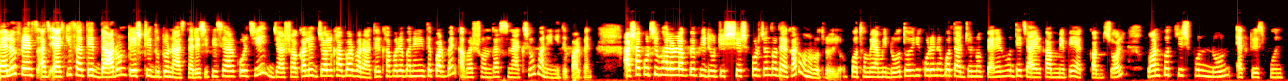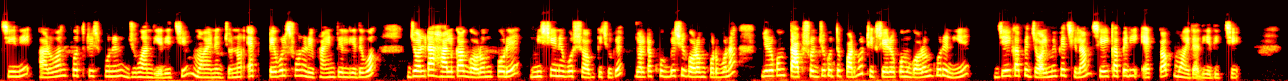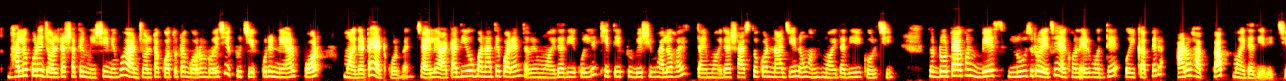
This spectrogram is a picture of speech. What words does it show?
Hello friends আজ একই সাথে দারুণ টেস্টি দুটো নাস্তা রেসিপি শেয়ার করছি, যা সকালের জল খাবার বা রাতের খাবারে বানিয়ে নিতে পারবেন, আবার সন্ধ্যার স্ন্যাক্সেও বানিয়ে নিতে পারবেন। আশা করছি ভালো লাগবে, ভিডিওটি শেষ পর্যন্ত দেখার অনুরোধ রইল। প্রথমে আমি ডো তৈরি করে নেব, তার জন্য প্যানের মধ্যে চায়ের কাপ মেপে এক কাপ জল ওয়ান ফোর স্পুন নুন, এক স্পুন চিনি, আর ওয়ান ফোর স্পুনের জুয়ান দিয়ে দিচ্ছি, ময়নের জন্য এক টেবিল স্পুন রিফাইন তেল দিয়ে দেবো। জলটা হালকা গরম করে মিশিয়ে নেব সব কিছুকে জলটা খুব বেশি গরম করব না। যেরকম তাপ সহ্য করতে পারব, ঠিক সেরকম গরম করে নিয়ে যেই কাপে জল মেপেছিলাম, সেই কাপেরই এক কাপ ময়দা দিয়ে দিচ্ছি। ভালো করে জলটার সাথে মিশিয়ে নেব। আর জলটা কতটা গরম রয়েছে একটু চেক করে নেওয়ার পর ময়দাটা অ্যাড করবেন। চাইলে আটা দিয়েও বানাতে পারেন, তবে ময়দা দিয়ে করলে খেতে একটু বেশি ভালো হয়। তাই ময়দা স্বাস্থ্যকর না জেনেও আমি ময়দা দিয়েই করছি। তো ডোটা এখন বেশ লুজ রয়েছে, এখন এর মধ্যে ওই কাপের আরও হাফ কাপ ময়দা দিয়ে দিচ্ছি।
